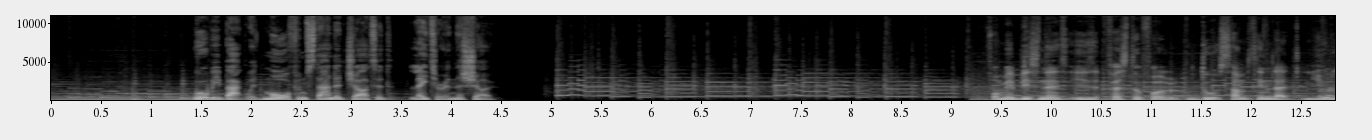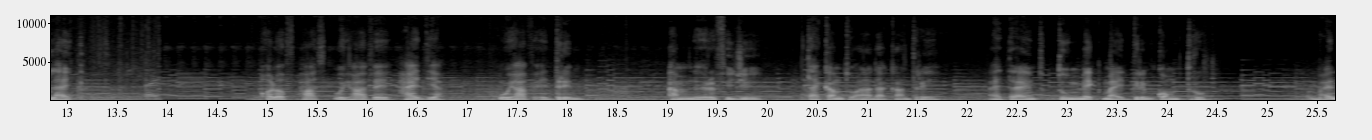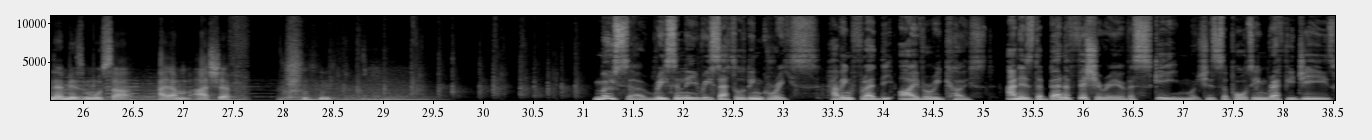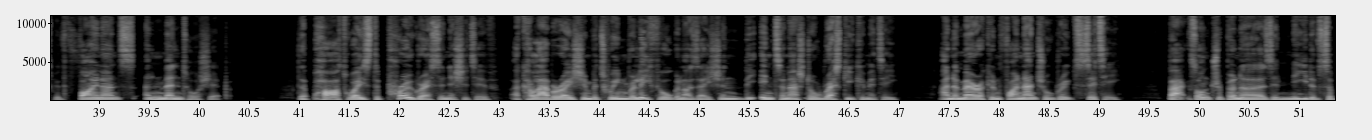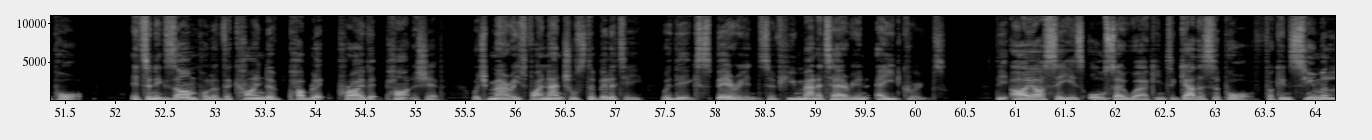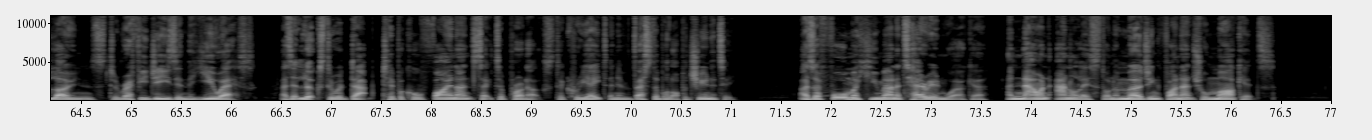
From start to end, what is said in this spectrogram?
We'll be back with more from Standard Chartered later in the show. For me, business is first of all, do something that you like. All of us, we have a idea, we have a dream. I'm a refugee. I come to another country. I try to make my dream come true. My name is Musa. I am a chef. Musa recently resettled in Greece, having fled the Ivory Coast and is the beneficiary of a scheme which is supporting refugees with finance and mentorship. The Pathways to Progress initiative, a collaboration between relief organisation the International Rescue Committee and American financial group Citi, backs entrepreneurs in need of support. It's an example of the kind of public private partnership which marries financial stability with the experience of humanitarian aid groups. The IRC is also working to gather support for consumer loans to refugees in the US as it looks to adapt typical finance sector products to create an investable opportunity. As a former humanitarian worker and now an analyst on emerging financial markets,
